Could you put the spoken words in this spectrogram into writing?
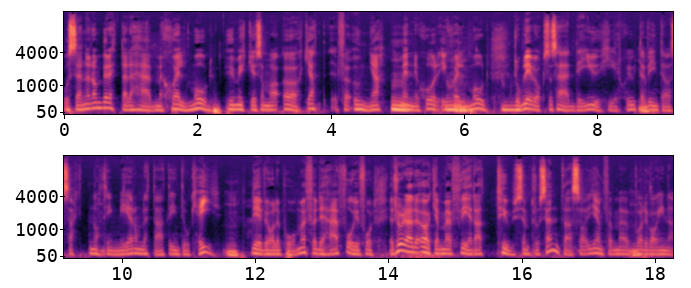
Och sen när de berättar det här med självmord, hur mycket som har ökat för unga Mm. människor i självmord. Då blev vi också så här, det är ju helt sjukt att vi inte har sagt någonting mer om detta, att det inte är okej. Det vi håller på med, för det här får ju folk... Jag tror det hade ökat med flera tusen procent alltså, jämfört med vad det var innan.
